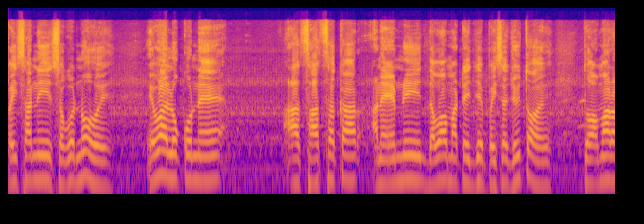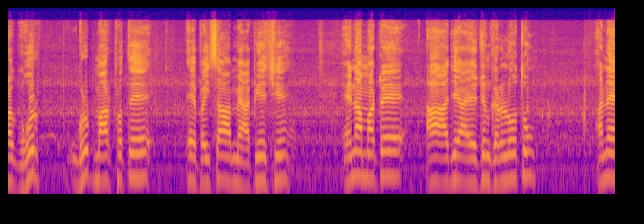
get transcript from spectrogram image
પૈસાની સગવડ ન હોય, એવા લોકોને આ સાથ સહકાર અને એમની દવા માટે જે પૈસા જોઈતા હોય, તો અમારા ગ્રુપ ગ્રુપ મારફતે એ પૈસા અમે આપીએ છીએ. એના માટે આ આજે આયોજન કરેલું હતું અને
